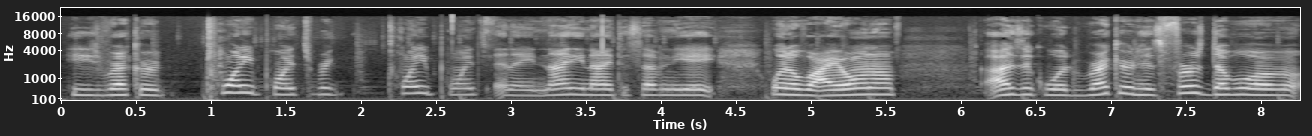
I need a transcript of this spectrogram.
he record 20 points, 20 points in a 99 to 78 win over Iona. Isaac would record his first double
